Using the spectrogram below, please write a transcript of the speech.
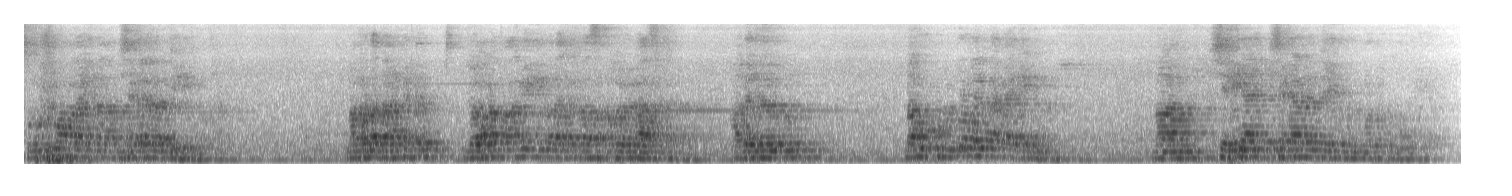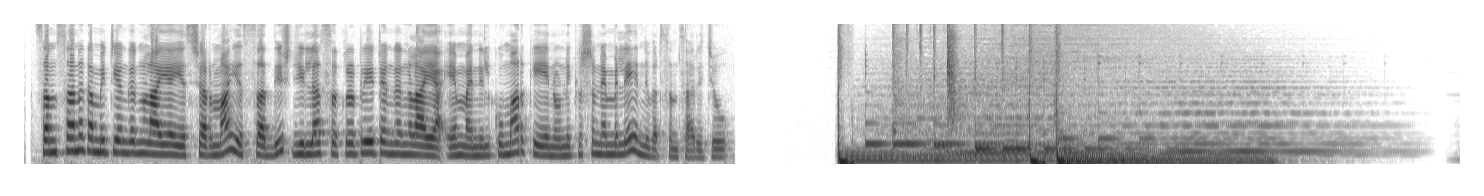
സൂക്ഷ്മമായി നാം വിശകലനം ചെയ്യുന്നു നമ്മുടെ നാട്ടിലും ലോകമാകെയും നടക്കുന്ന സംഭവ വികാസങ്ങൾ അതിൽ നിന്നും നമുക്ക് ഉൾക്കൊള്ളേണ്ട കാര്യങ്ങൾ നാം ശരിയായി വിശകലനം ചെയ്ത് മുമ്പോട്ട് സംസ്ഥാന കമ്മിറ്റി അംഗങ്ങളായ എസ് ശർമ്മ എസ് സതീഷ് ജില്ലാ സെക്രട്ടേറിയറ്റ് അംഗങ്ങളായ M Anilkumar K N Unnikrishnan M L A എന്നിവർ സംസാരിച്ചു.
